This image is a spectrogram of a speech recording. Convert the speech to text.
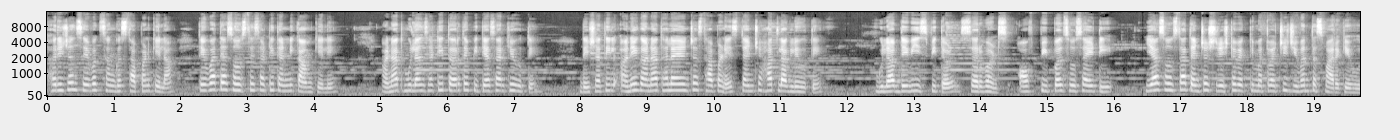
हरिजन सेवक संघ स्थापन केला तेव्हा त्या संस्थेसाठी त्यांनी काम केले. अनाथ मुलांसाठी तर ते पित्यासारखे होते. देशातील अनेक अनाथालयांच्या स्थापनेस त्यांचे हात लागले होते. गुलाबदेवी इस्पितळ सर्वंट्स ऑफ पीपल सोसायटी या संस्था त्यांच्या श्रेष्ठ व्यक्तिमत्वाची जिवंत स्मारके होत.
